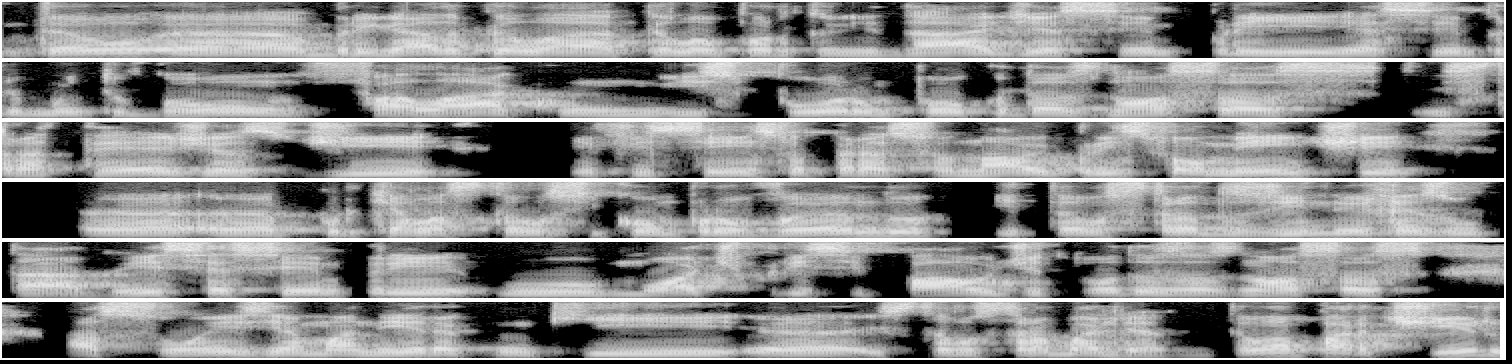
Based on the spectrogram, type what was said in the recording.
Então, uh, obrigado pela, pela oportunidade. É sempre, é sempre muito bom falar com, expor um pouco das nossas estratégias de eficiência operacional e principalmente porque elas estão se comprovando e estão se traduzindo em resultado. Esse é sempre o mote principal de todas as nossas ações e a maneira com que uh, estamos trabalhando. Então, a partir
